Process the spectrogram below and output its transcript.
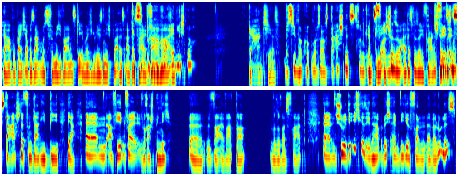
Ja, wobei ich aber sagen muss, für mich waren es die immer nicht gewesen, nicht als alter die Bravo eigentlich noch? Garantiert. Müsste ich mal gucken, ob es noch Starschnitts drin gibt. Wir von- echt schon so alt, dass wir solche Fragen ich will stellen jetzt einen? Starschnitt von Dagi B. Ja, ähm, auf jeden Fall überrascht mich nicht. Äh, war erwartbar, wenn man sowas fragt. Ähm, die Schule, die ich gesehen habe, durch ein Video von äh, Valulis,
